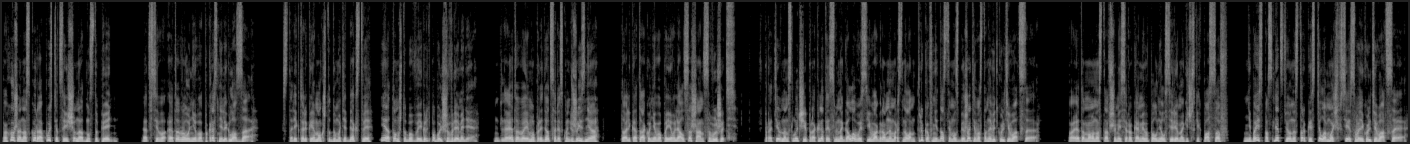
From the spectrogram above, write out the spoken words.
Похоже, она скоро опустится ещё на одну ступень. От всего этого у него покраснели глаза. Старик только и мог что думать о бегстве и о том, чтобы выиграть побольше времени. Для этого ему придётся рискнуть жизнью, только так у него появлялся шанс выжить. Противном случае проклятый свиноголовый с его огромным арсеналом трюков не даст ему сбежать и восстановить культивацию. Поэтому он оставшимися руками выполнил серию магических пассов. Не боясь последствий, он исторг из тела мощь всей своей культивации.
